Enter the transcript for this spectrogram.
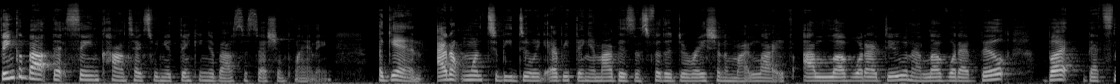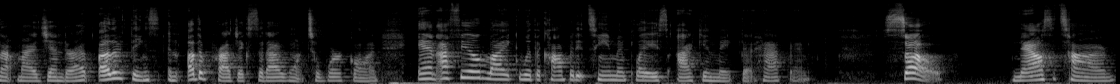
Think about that same context when you're thinking about succession planning. Again, I don't want to be doing everything in my business for the duration of my life. I love what I do and I love what I built, but that's not my agenda. I have other things and other projects that I want to work on. And I feel like with a competent team in place, I can make that happen. So, now's the time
